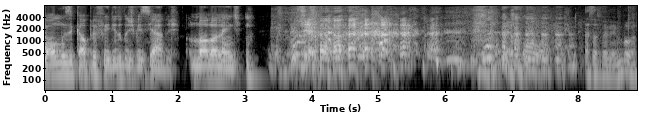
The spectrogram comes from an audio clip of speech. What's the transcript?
Qual o musical preferido dos viciados? Lololand. Essa foi bem boa.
